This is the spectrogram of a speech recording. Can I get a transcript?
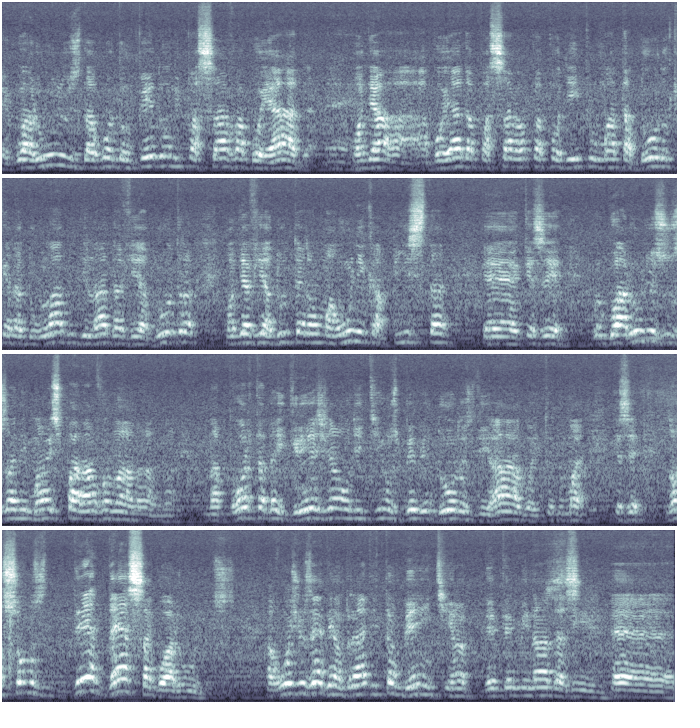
é, Guarulhos da Rua Dom Pedro, onde passava a boiada, é. onde a, a, boiada passava para poder ir para o Matadouro, que era do lado de lá da Via Dutra, onde a Via Dutra era uma única pista, é, quer dizer, Guarulhos os animais paravam na, na, na, porta da igreja, onde tinham os bebedouros de água e tudo mais. Quer dizer, nós somos de, dessa Guarulhos. A Rua José de Andrade também tinha determinadas é,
